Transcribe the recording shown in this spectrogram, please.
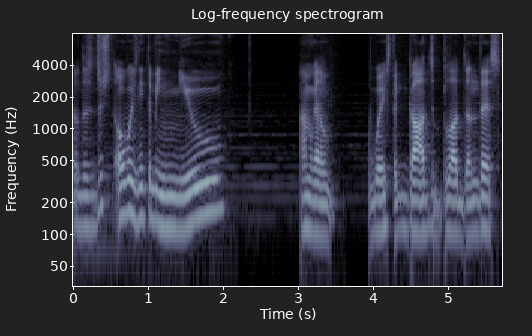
So does just always need to be new? I'm gonna waste the god's blood on this.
